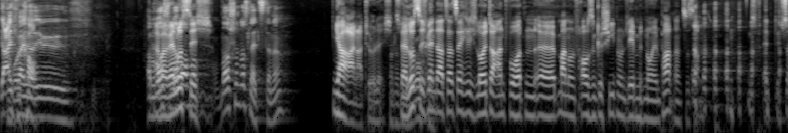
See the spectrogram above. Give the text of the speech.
Ja, ich Wohl weiß. Äh, aber Aber war, lustig. War, war schon das letzte, ne? Ja, natürlich. Oder Es wäre lustig, okay. wenn da tatsächlich Leute antworten, äh, Mann und Frau sind geschieden und leben mit neuen Partnern zusammen. das fände ich,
